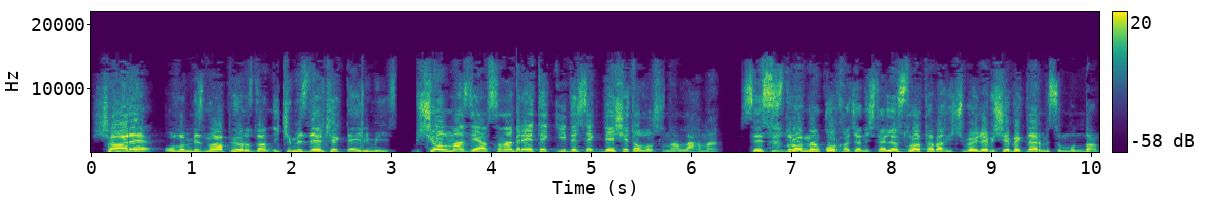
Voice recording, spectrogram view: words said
Şare oğlum biz ne yapıyoruz lan ikimiz de erkek değil miyiz? Bir şey olmaz ya sana bir etek giydirsek dehşet olursun Allah'ıma. Sessiz durandan korkacaksın işte hele surata bak hiç böyle bir şey bekler misin bundan?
